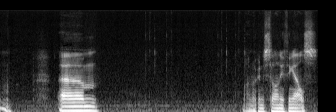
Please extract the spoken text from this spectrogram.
Hmm. Um. I'm not going to sell anything else.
